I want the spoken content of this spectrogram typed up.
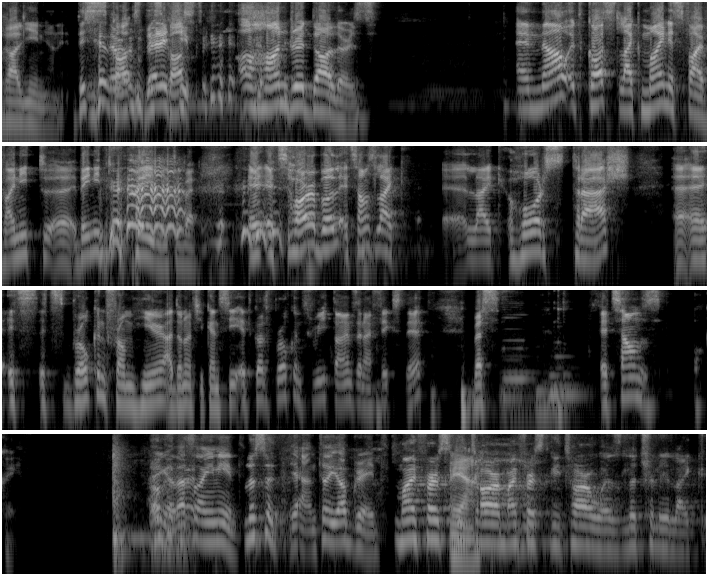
غاليين يعني. This Yeah, they're cost this very cost cheap. a hundred dollars. And now it costs like minus five. I need to. Uh, they need to pay me to buy. It, it's horrible. It sounds like uh, like horse trash. Uh, uh, it's it's broken from here. I don't know if you can see. It got broken three times, and I fixed it. But it sounds okay. There you go. That's all you need. Listen, Yeah, until you upgrade. my first Yeah. guitar, my first guitar was literally like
